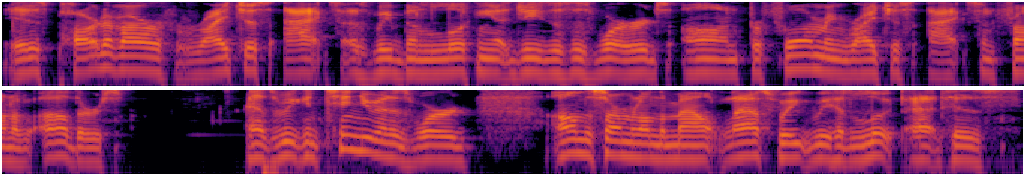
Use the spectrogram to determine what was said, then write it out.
It is part of our righteous acts as we've been looking at Jesus' words on performing righteous acts in front of others. As we continue in his word on the Sermon on the Mount, last week we had looked at his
